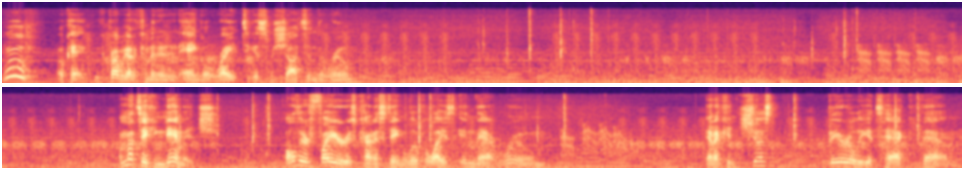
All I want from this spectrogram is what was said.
Woo! Okay, we probably got to come in at an angle right to get some shots in the room. I'm not taking damage. All their fire is kind of staying localized in that room. And I can just barely attack them.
